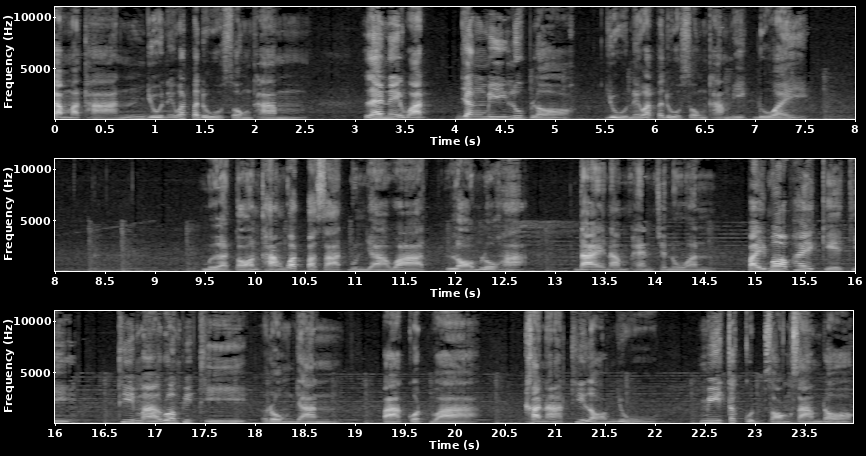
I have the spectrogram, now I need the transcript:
กรรมฐานอยู่ในวัดประดู่ทรงธรรม และในวัดยังมีรูปหล่ออยู่ในวัดประดู่ทรงธรรมอีกด้วย เมื่อตอนทางวัดปราสาทบุญญาวาสหลอมโลหะ ได้นำแผ่นชนวนไปมอบให้เกจิที่มาร่วมพิธีโรงยัน ปรากฏว่า ขนาดที่หลอมอยู่ มีตะกุดสองสามดอก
